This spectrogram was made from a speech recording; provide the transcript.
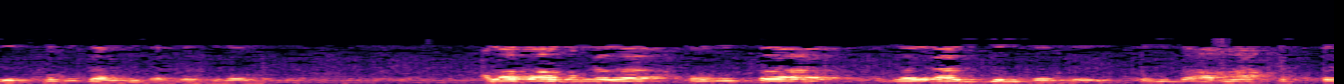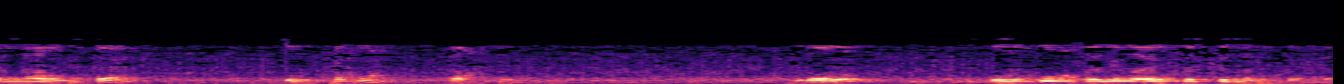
దుఃఖము దానికి తగ్గట్టుగా ఉంటుంది. అలా కాకుండా కొంత వైరాగ్యంతో కొంత అనాసక్తంగా ఉంటే దుఃఖము తప్పదు ఇప్పుడు కొడుకు పెళ్ళి వయసు వచ్చిందనుకోండి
